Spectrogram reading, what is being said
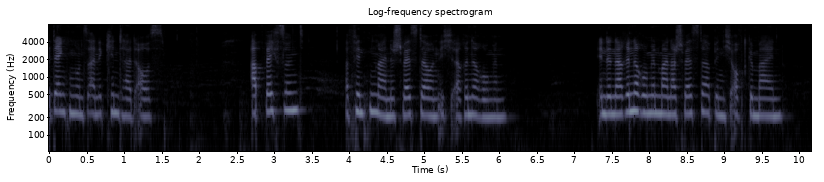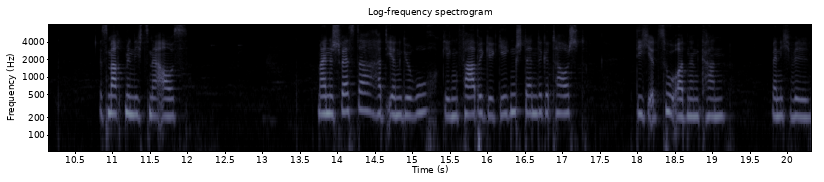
Wir denken uns eine Kindheit aus. Abwechselnd erfinden meine Schwester und ich Erinnerungen. In den Erinnerungen meiner Schwester bin ich oft gemein. Es macht mir nichts mehr aus. Meine Schwester hat ihren Geruch gegen farbige Gegenstände getauscht, die ich ihr zuordnen kann, wenn ich will.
